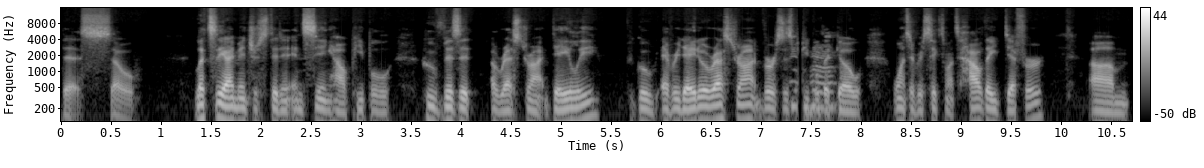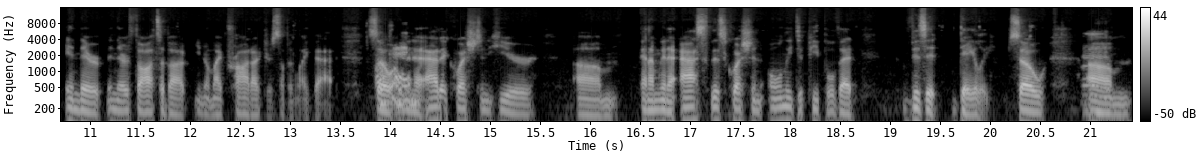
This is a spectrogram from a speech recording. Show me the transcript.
this. So let's say I'm interested in, in, seeing how people who visit a restaurant daily, who go every day to a restaurant versus mm-hmm. people that mm-hmm. go once every six months, how they differ um, in their in their thoughts about you know my product or something like that. So okay. I'm going to add a question here, um, and I'm going to ask this question only to people that visit daily. So mm. um,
